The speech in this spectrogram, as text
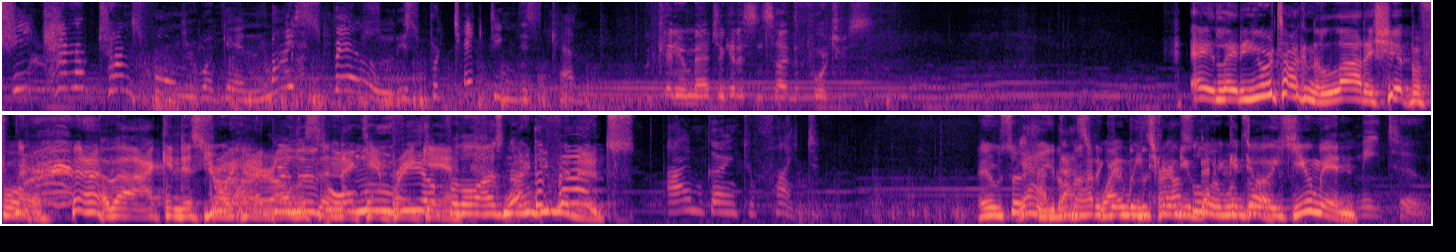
She cannot transform you again. My spell is protecting this camp. But can your magic get us inside the fortress? Hey, lady, you were talking a lot of shit before about I can destroy her. All of a sudden, I can't break up in. for the last What 90 fuck? minutes. I'm going to fight. Hey, Cersei, yeah, you don't know that's how to why get into we this turned you castle, or back what's into a human. Me too.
